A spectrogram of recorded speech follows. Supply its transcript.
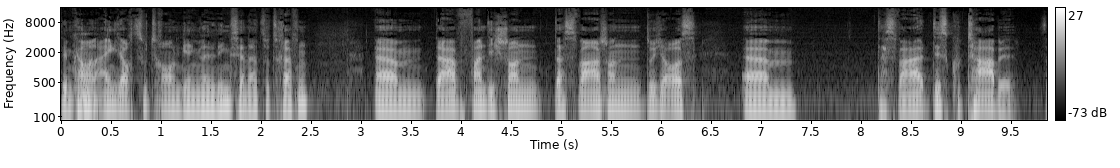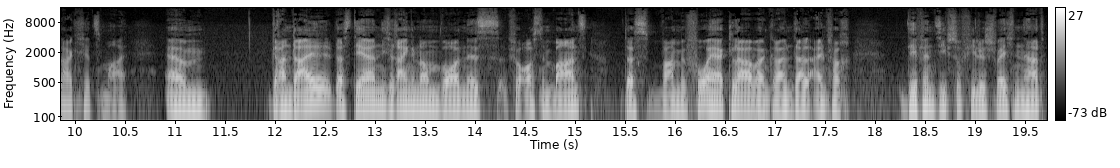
dem kann man eigentlich auch zutrauen, gegen einen Linkshänder zu treffen. Ähm, da fand ich schon, das war schon durchaus, ähm, das war diskutabel, sag ich jetzt mal. Ähm, Grandal, dass der nicht reingenommen worden ist für Austin Barnes, das war mir vorher klar, weil Grandal einfach defensiv so viele Schwächen hat.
